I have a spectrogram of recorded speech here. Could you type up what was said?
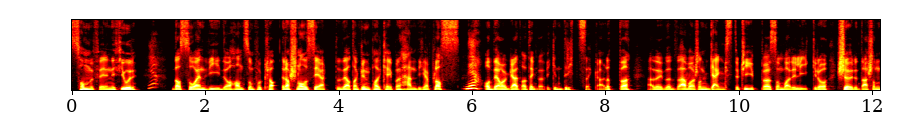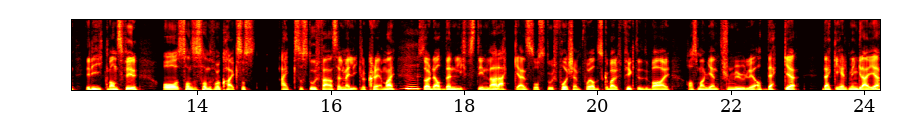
sommerferien i fjor. Ja. Da så jeg en video av han som rasjonaliserte det at han kunne parkere på en handikapplass. Ja. Og det var greit. Og jeg tenkte hvilken drittsekk er dette? Jeg tenkte, Det er bare sånn gangstertype som bare liker å kjøre rundt der, sånn rikmannsfyr. Og sånne, sånne folk har ikke så, er ikke så stor fan av, selv om jeg liker å kle meg. Mm. Så er det at den livsstilen der er ikke en så stor forkjemper for. At du skal bare fyke til Dubai, ha så mange jenter som mulig. at det er ikke det er ikke helt min greie.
